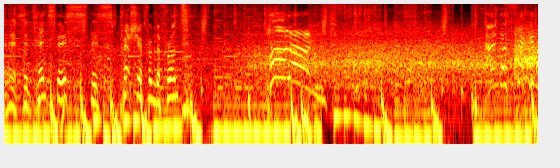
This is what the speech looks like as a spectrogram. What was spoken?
¡Gol, intense this, this pressure from the front. Haaland! And the second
